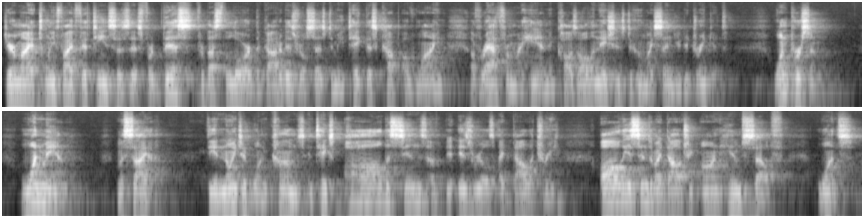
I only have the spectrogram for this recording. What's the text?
Jeremiah 25, 15 says this For this, for thus the Lord, the God of Israel, says to me, Take this cup of wine of wrath from my hand and cause all the nations to whom I send you to drink it. One person, one man, Messiah, the anointed one, comes and takes all the sins of Israel's idolatry, all the sins of idolatry on himself once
